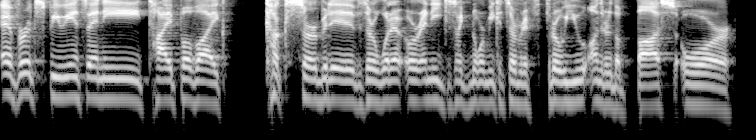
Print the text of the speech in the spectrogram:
ever experienced any type of like conservatives or whatever, or any just like normie conservative throw you under the bus or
